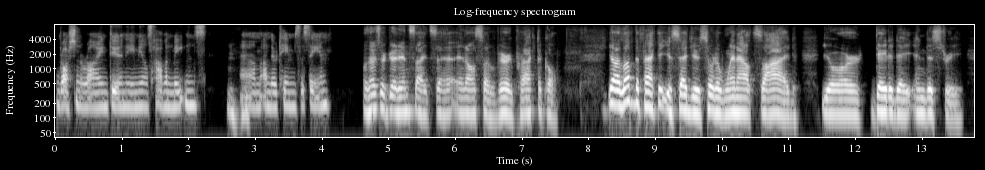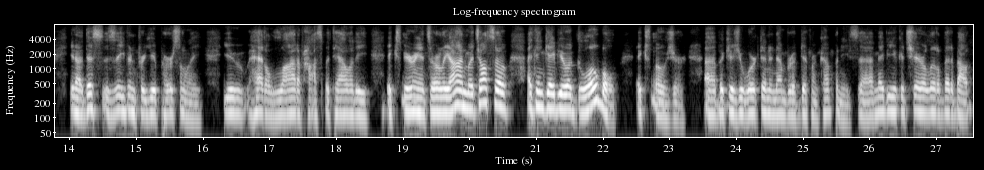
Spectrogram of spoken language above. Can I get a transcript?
rushing around, doing emails, having meetings, mm-hmm. um, and their team's the same. Well, those are good insights uh, and also very practical. Yeah, I love the fact that you said you sort of went outside your day to day industry. You know, this is even for you personally. You had a lot of hospitality experience mm-hmm. early on, which also I think gave you a global exposure uh, because you worked in a number of different companies. Uh, maybe you could share a little bit about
